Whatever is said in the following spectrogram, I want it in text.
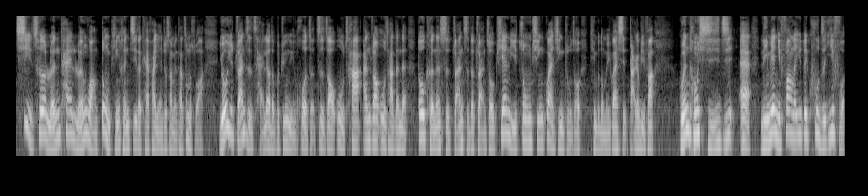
汽车轮胎轮网动平衡机的开发研究》，上面他这么说啊：由于转子材料的不均匀或者制造误差、安装误差等等，都可能使转子的转轴偏离中心惯性主轴。听不懂没关系，打个比方。滚筒洗衣机，哎，里面你放了一堆裤子、衣服，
